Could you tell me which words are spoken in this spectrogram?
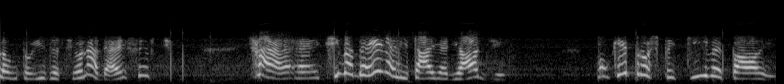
l'autorizzazione ad esserci. Cioè, eh, ci va bene l'Italia di oggi. Con che prospettive poi?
